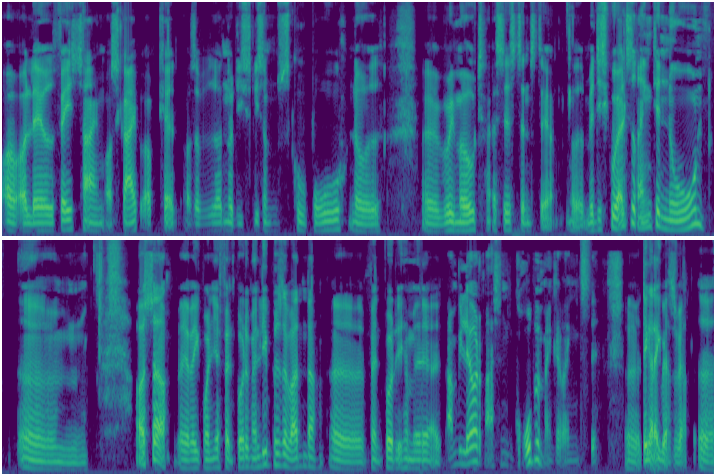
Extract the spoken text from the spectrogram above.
og, og lavede FaceTime og Skype-opkald og så videre, når de ligesom skulle bruge noget øh, remote assistance der. Øh, men de skulle altid ringe til nogen, Øhm, og så, jeg ved ikke, hvordan jeg fandt på det, men lige pludselig var den der, øh, fandt på det her med, at jamen, vi laver det bare sådan en gruppe, man kan ringe til. Øh, det kan da ikke være så svært. Øh,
